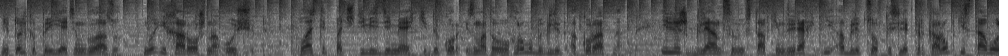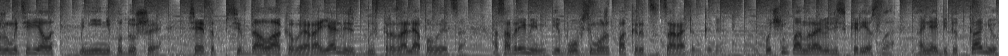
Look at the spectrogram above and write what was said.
не только приятен глазу, но и хорош на ощупь. Пластик почти везде мягкий, декор из матового хрома выглядит аккуратно. И лишь глянцевые вставки на дверях и облицовка селектор-коробки из того же материала мне не по душе. Вся эта псевдолаковая рояльность быстро заляпывается, а со временем и вовсе может покрыться царапинками. Очень понравились кресла. Они обиты тканью,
